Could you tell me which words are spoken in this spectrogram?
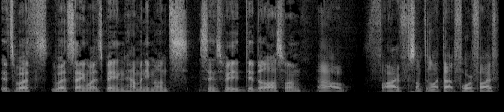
it's worth worth saying what it's been how many months since we did the last one? Uh, five, something like that, four or five.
